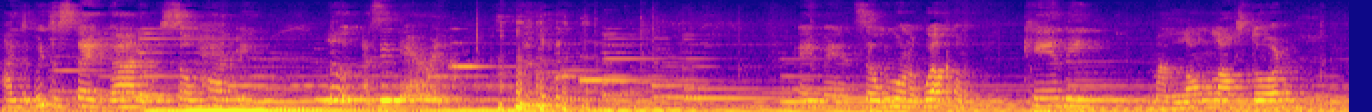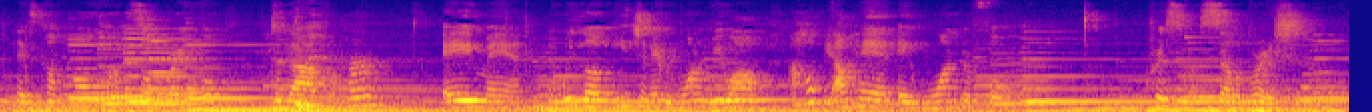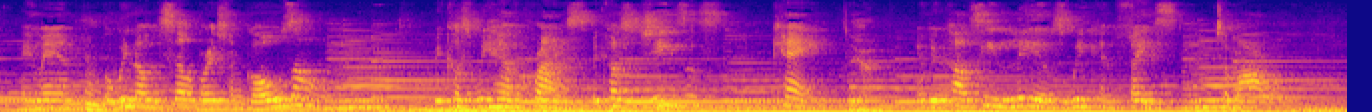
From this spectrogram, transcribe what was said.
I, we just thank God and we're so happy. Look, I see Darren. Amen. So we want to welcome Candy, my long lost daughter, has come home. I'm so grateful to God for her. Amen. And we love each and every one of you all. I hope y'all had a wonderful Christmas celebration. Amen. Mm. But we know the celebration goes on because we have Christ, because Jesus came. Yeah. And because he lives, we can face tomorrow.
